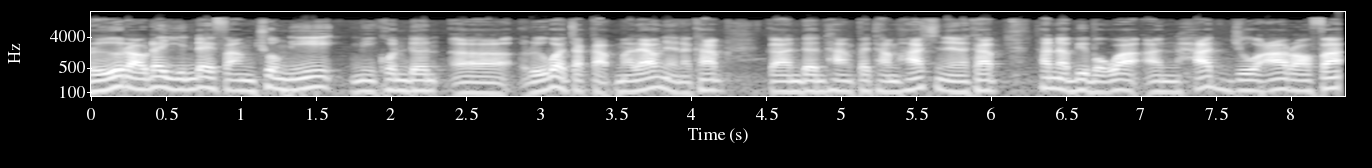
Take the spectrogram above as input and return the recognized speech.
หรือเราได้ยินได้ฟังช่วงนี้มีคนเดินหรือว่าจะกลับมาแล้วเนี่ยนะครับการเดินทางไปทำฮัจญ์เนี่ยนะครับท่านนบีบอกว่าอันฮัจจูอารอฟะ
